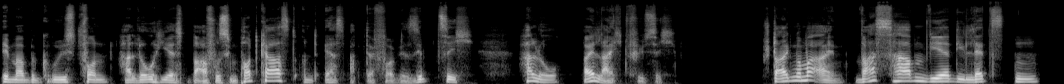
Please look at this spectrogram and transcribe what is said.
immer begrüßt von Hallo, hier ist Barfuß im Podcast und erst ab der Folge 70 Hallo bei Leichtfüßig. Steigen wir mal ein. Was haben wir die letzten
